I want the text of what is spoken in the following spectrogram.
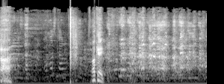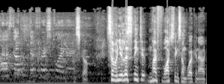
uh, okay. Let's go. So when you're listening to my watch thinks I'm working out.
